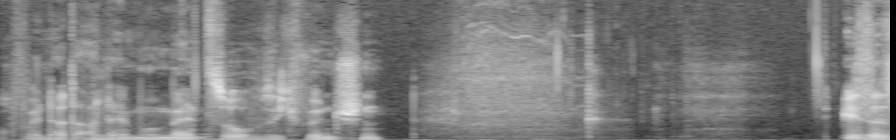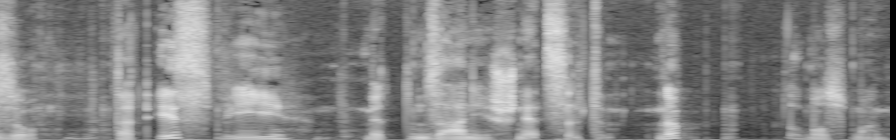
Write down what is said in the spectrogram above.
Auch wenn das alle im Moment so sich wünschen. Ist es so. Das ist wie mit dem Sani-Schnetzeltem. Ne? Da muss man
